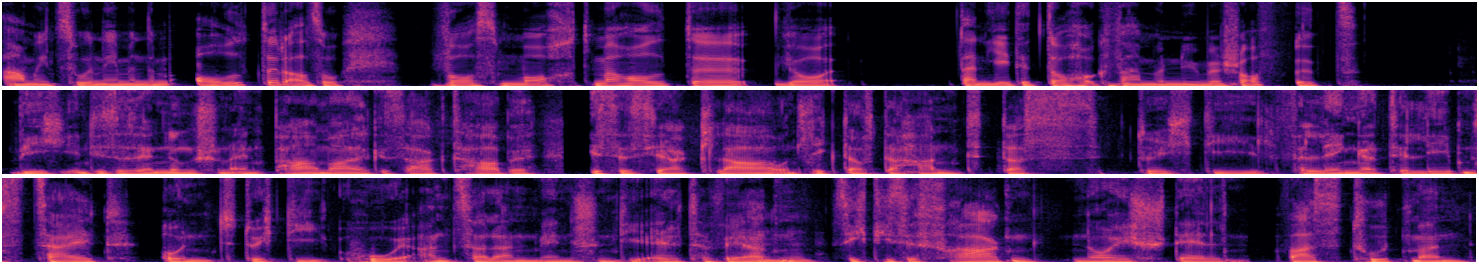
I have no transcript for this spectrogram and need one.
auch mit zunehmendem Alter. Also, was macht man halt, äh, ja, dann jeden Tag, wenn man nicht mehr arbeitet? Wie ich in dieser Sendung schon ein paar Mal gesagt habe, ist es ja klar und liegt auf der Hand, dass durch die verlängerte Lebenszeit und durch die hohe Anzahl an Menschen, die älter werden, mhm. sich diese Fragen neu stellen. Was tut man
